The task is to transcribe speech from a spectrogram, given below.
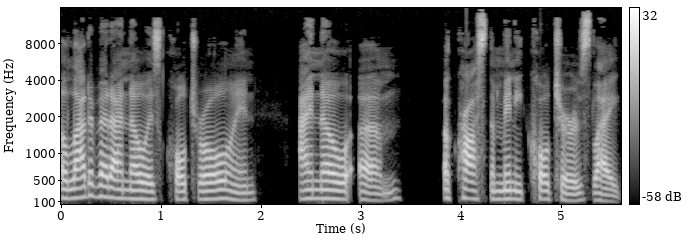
a lot of it I know is cultural, and I know um, across the many cultures, like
